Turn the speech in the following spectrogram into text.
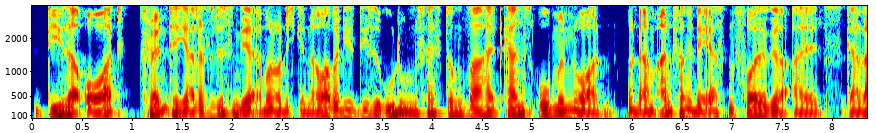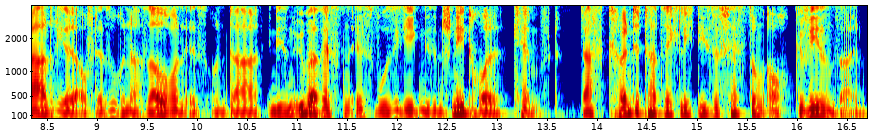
dieser Ort könnte ja, das wissen wir ja immer noch nicht genau, aber die, diese Udun-Festung war halt ganz oben im Norden. Und am Anfang in der ersten Folge, als Galadriel auf der Suche nach Sauron ist und da in diesen Überresten ist, wo sie gegen diesen Schneetroll kämpft, das könnte tatsächlich diese Festung auch gewesen sein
